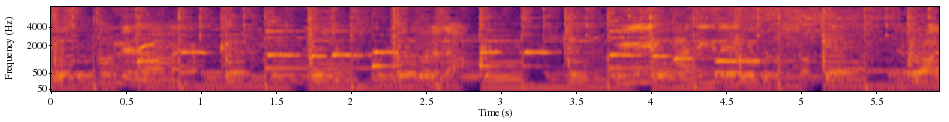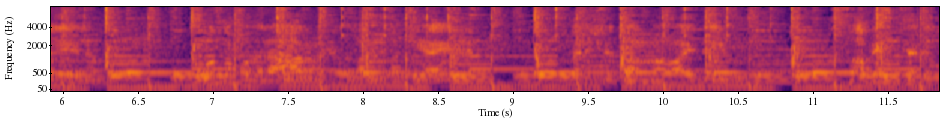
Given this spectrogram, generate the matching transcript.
നിസ്തുല്യനായ ഈ അനുഗ്രഹിക്കപ്പെട്ട സത്യം എബ്രാലേഖനം ഒന്ന് മുതൽ ആറ് വരെയുള്ള അധ്യായങ്ങളിൽ പരിശുദ്ധാത്മാവായ ദൈവം സവിസ്തരം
